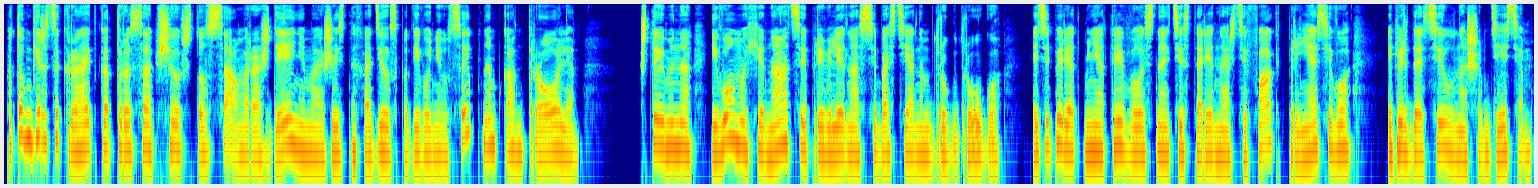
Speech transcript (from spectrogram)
Потом герцог Райт, который сообщил, что с самого рождения моя жизнь находилась под его неусыпным контролем, что именно его махинации привели нас с Себастьяном друг к другу, и теперь от меня требовалось найти старинный артефакт, принять его и передать силу нашим детям.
